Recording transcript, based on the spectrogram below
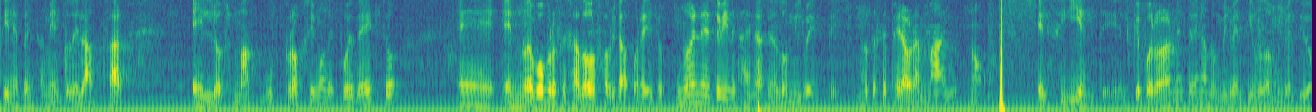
tiene pensamiento de lanzar en los MacBook próximos, después de esto, eh, el nuevo procesador fabricado por ellos. No en el que viene esta generación de 2020, no el que se espera ahora en mayo, no el siguiente, el que probablemente venga en 2021-2022.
